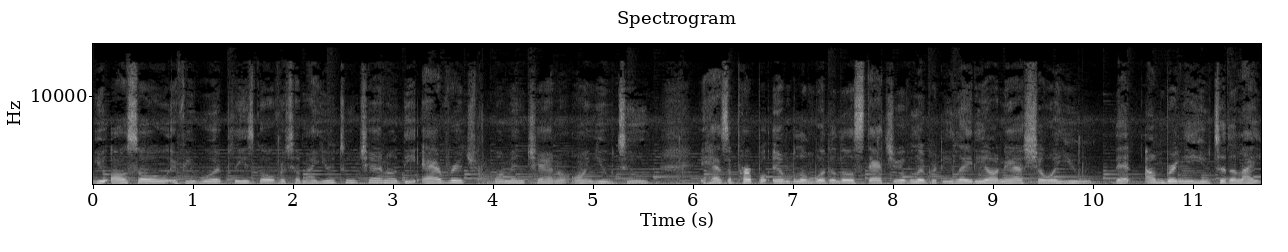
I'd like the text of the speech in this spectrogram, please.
you also, if you would, please go over to my YouTube channel, The Average Woman channel on YouTube. It has a purple emblem with a little Statue of Liberty lady on there showing you that I'm bringing you to the light.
